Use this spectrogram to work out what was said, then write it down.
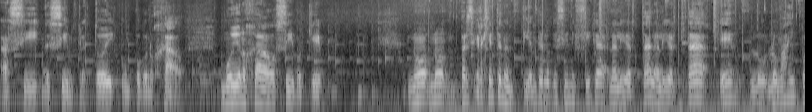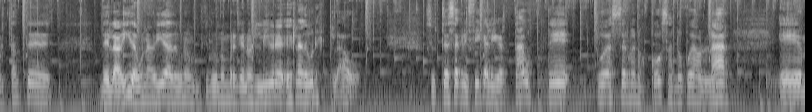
Así de simple, estoy un poco enojado muy enojado, sí, porque no, no, parece que la gente no entiende lo que significa la libertad. La libertad es lo, más importante de, la vida. Una vida de un, de un, hombre que no es libre es la de un esclavo. Si usted sacrifica libertad, usted puede hacer menos cosas, no puede hablar. Eh,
